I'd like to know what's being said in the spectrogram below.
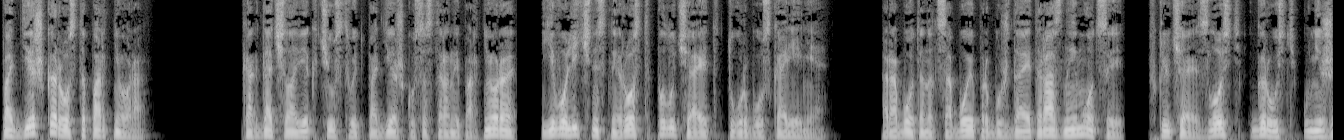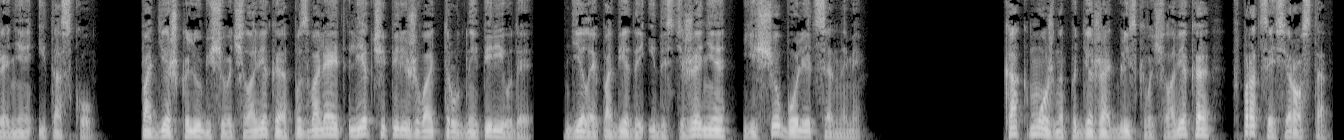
Поддержка роста партнера. Когда человек чувствует поддержку со стороны партнера, его личностный рост получает турбоускорение. Работа над собой пробуждает разные эмоции, включая злость, грусть, унижение и тоску. Поддержка любящего человека позволяет легче переживать трудные периоды, делая победы и достижения еще более ценными. Как можно поддержать близкого человека в процессе роста?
